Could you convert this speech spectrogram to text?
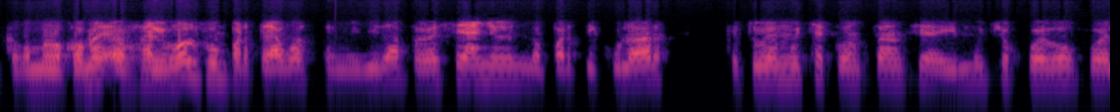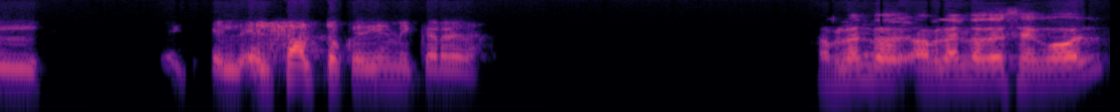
como lo comenté, o sea, el gol fue un parteaguas en mi vida, pero ese año en lo particular, que tuve mucha constancia y mucho juego, fue el, el, el salto que di en mi carrera. Hablando, hablando de ese gol,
